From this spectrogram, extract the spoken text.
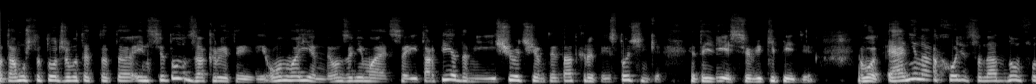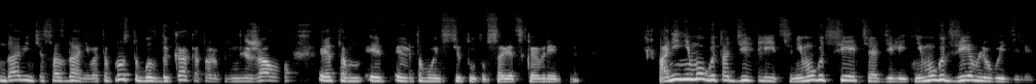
Потому что тот же вот этот э, институт закрытый, он военный, он занимается и торпедами, и еще чем-то. Это открытые источники, это есть в Википедии. Вот. И они находятся на одном фундаменте созданием. Это просто был ДК, который принадлежал этому, э, этому институту в советское время. Они не могут отделиться, не могут сети отделить, не могут землю выделить.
